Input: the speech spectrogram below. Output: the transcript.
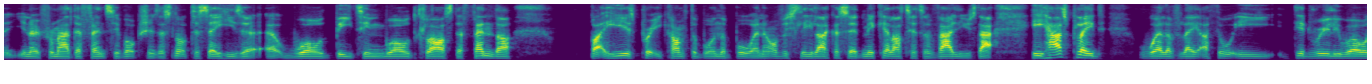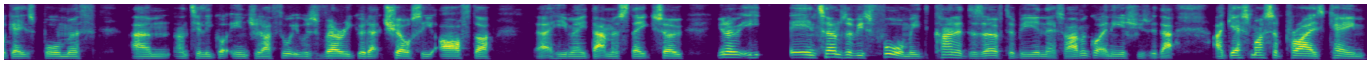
you know, from our defensive options. That's not to say he's a, a world beating, world class defender, but he is pretty comfortable on the ball. And obviously, like I said, Mikel Arteta values that. He has played well of late. I thought he did really well against Bournemouth um, until he got injured. I thought he was very good at Chelsea after uh, he made that mistake. So, you know, he, in terms of his form, he kind of deserved to be in there. So I haven't got any issues with that. I guess my surprise came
